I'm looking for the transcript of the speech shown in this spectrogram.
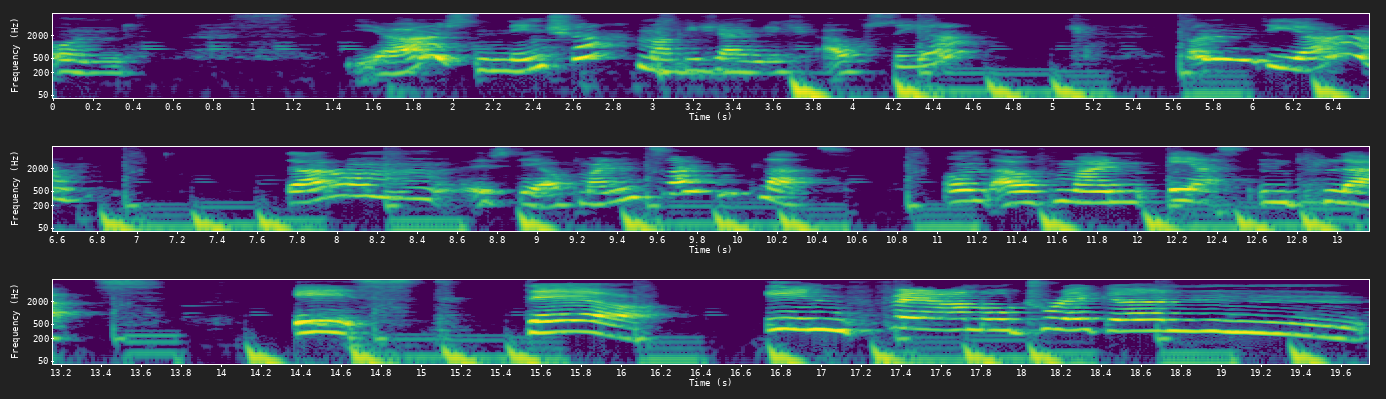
Und ja, ist ein Ninja. Mag ich eigentlich auch sehr. Und ja, darum ist er auf meinem zweiten Platz. Und auf meinem ersten Platz ist der Inferno Dragon.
